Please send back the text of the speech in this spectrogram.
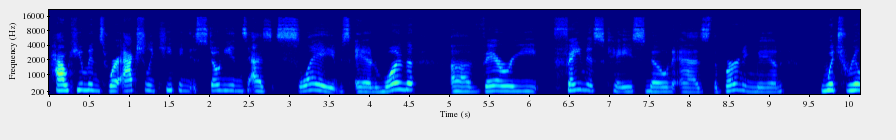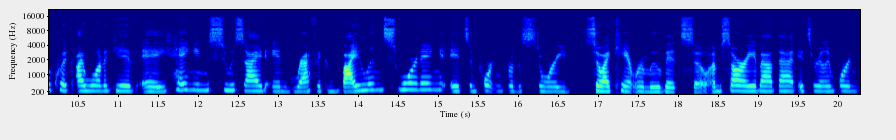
how humans were actually keeping Astonians as slaves, and one a very famous case known as the Burning Man, which, real quick, I want to give a hanging, suicide, and graphic violence warning. It's important for the story, so I can't remove it, so I'm sorry about that. It's really important.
